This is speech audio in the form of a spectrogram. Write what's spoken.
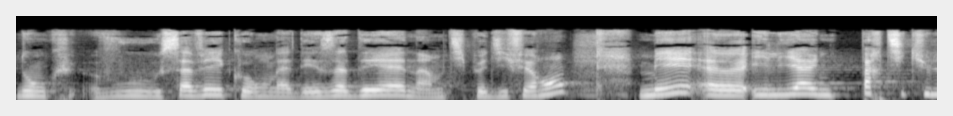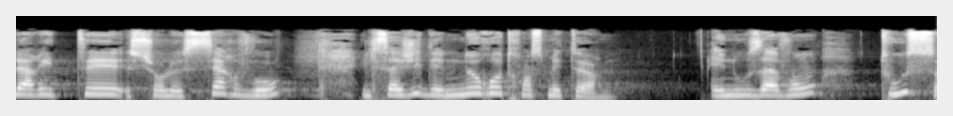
Donc, vous savez qu'on a des ADN un petit peu différents, mais euh, il y a une particularité sur le cerveau. Il s'agit des neurotransmetteurs. Et nous avons tous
